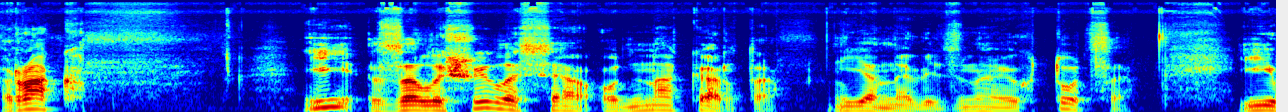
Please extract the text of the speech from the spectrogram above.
рак. І залишилася одна карта. Я навіть знаю, хто це. І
